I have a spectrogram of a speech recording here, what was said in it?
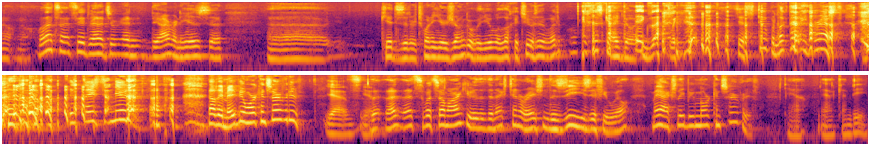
no, no. Well, that's that's the advantage, of, and the irony is, uh, uh, kids that are 20 years younger with you will look at you and say, "What? What's this guy doing? Exactly. Just stupid. Look how he dressed. His taste in music." now they may be more conservative. yeah, yeah. That, that, that's what some argue that the next generation, the Z's, if you will, may actually be more conservative. Yeah, yeah, it can be.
